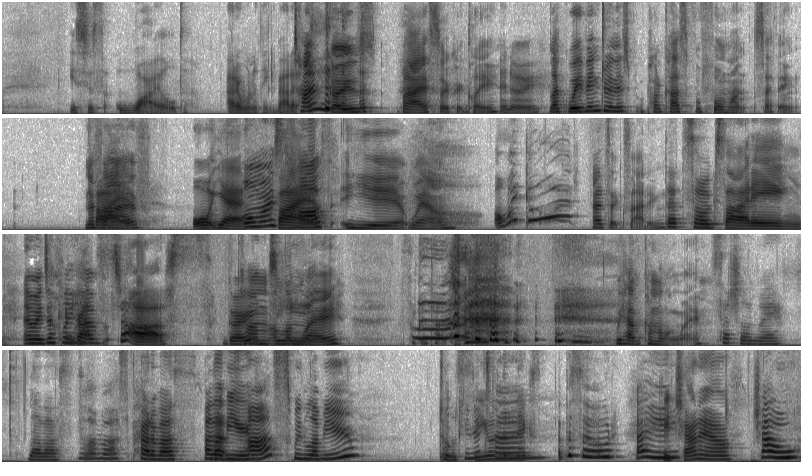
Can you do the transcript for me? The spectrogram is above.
is just wild. I don't want to think about it. Time goes by so quickly. I know. Like, we've been doing this podcast for four months, I think. No, five. Or yeah. Almost five. half a year. Wow. Oh my god. That's exciting. That's so exciting. And we definitely Congrats to us. Go have come a long way. We can touch. we have come a long way. Such a long way. Love us. Love us. Proud of us. But Love that's you. us. We love you. Talk we'll to you see next you time. in the next episode. Bye. Okay, ciao now. Ciao.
